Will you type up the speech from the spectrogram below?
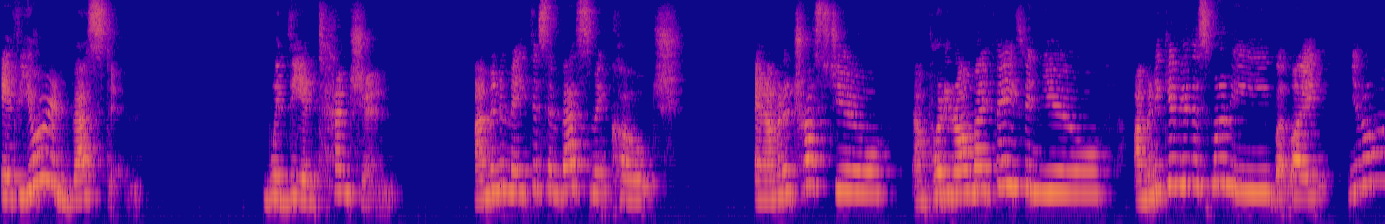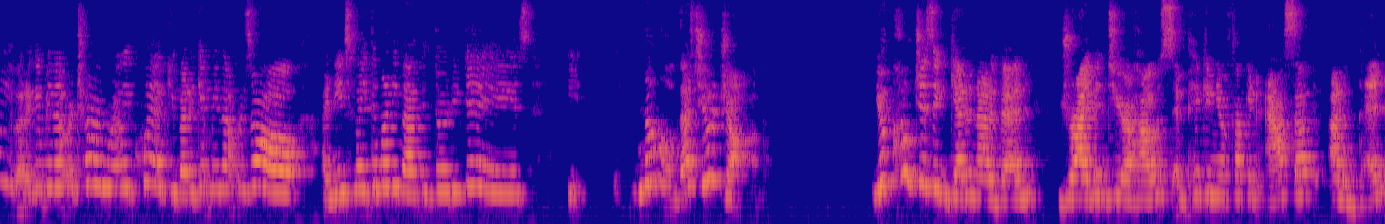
If you're investing with the intention, I'm going to make this investment coach and I'm going to trust you. I'm putting all my faith in you. I'm going to give you this money, but like, you know, you better give me that return really quick. You better get me that result. I need to make the money back in 30 days. No, that's your job. Your coach isn't getting out of bed, driving to your house, and picking your fucking ass up out of bed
